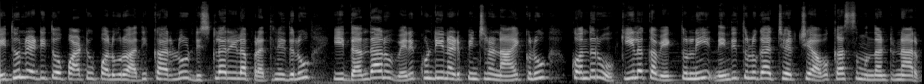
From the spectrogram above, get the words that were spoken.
మిథున్ రెడ్డితో పాటు పలువురు అధికారులు డిస్టిలరీల ప్రతినిధులు ఈ దందాను వెనుకుండి నడిపించిన నాయకులు కొందరు కీలక వ్యక్తుల్ని నిందితులుగా చేర్చే అవకాశం ఉందంటున్నారు.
